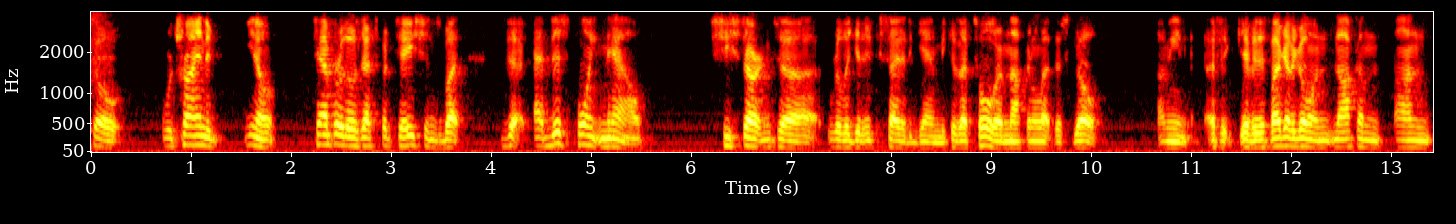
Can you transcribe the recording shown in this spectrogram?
So we're trying to, you know, temper those expectations. But at this point now, she's starting to really get excited again because I've told her I'm not going to let this go. I mean, if it, if, if I got to go and knock on on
